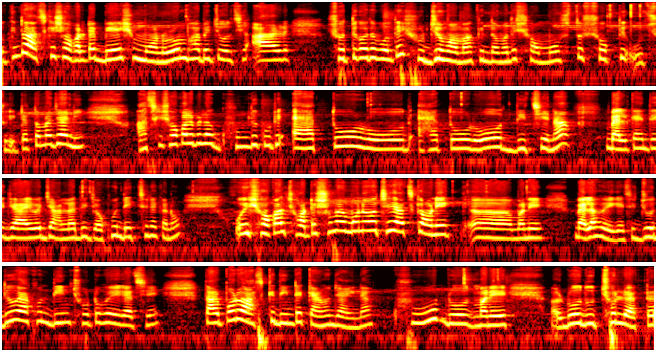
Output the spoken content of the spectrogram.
তো কিন্তু আজকে সকালটা বেশ মনোরমভাবে চলছে। আর সত্যি কথা বলতে সূর্য মামা কিন্তু আমাদের সমস্ত শক্তি উৎস। এটা তো আমরা জানি, আজকে সকালবেলা ঘুম থেকে উঠে এত রোদ এত রোদ দিচ্ছে না? ব্যালকানিতে যাই এবার জানলা দিয়ে যখন দেখছি না কেন, ওই সকাল ছটার সময় মনে হচ্ছে আজকে অনেক মানে বেলা হয়ে গেছে। যদিও এখন দিন ছোট হয়ে গেছে, তারপরেও আজকে দিনটা কেন জানি না। খুব রোদ মানে রোদ উচ্ছল্য একটা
